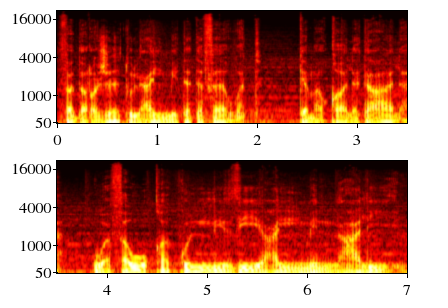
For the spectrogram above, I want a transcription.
فدرجات العلم تتفاوت كما قال تعالى وفوق كل ذي علم عليم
